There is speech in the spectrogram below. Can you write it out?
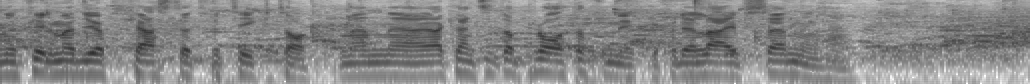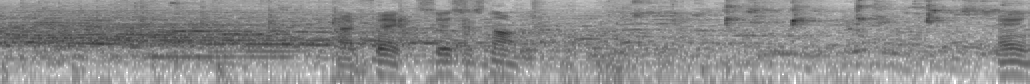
Nu filmade jag uppkastet för TikTok. Men eh, jag kan inte sitta och prata för mycket för det är livesändning här. Perfekt, ses så snart. Hej.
